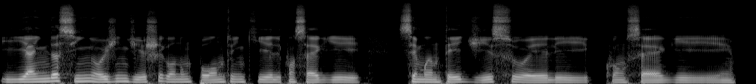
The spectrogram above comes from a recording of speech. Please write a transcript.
E ainda assim, hoje em dia, chegou num ponto em que ele consegue se manter disso, ele consegue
